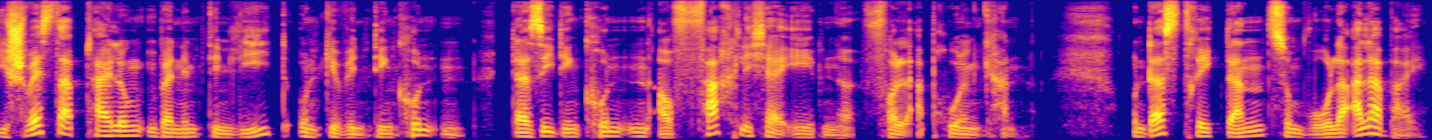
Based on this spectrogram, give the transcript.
Die Schwesterabteilung übernimmt den Lead und gewinnt den Kunden, da sie den Kunden auf fachlicher Ebene voll abholen kann. Und das trägt dann zum Wohle aller bei.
